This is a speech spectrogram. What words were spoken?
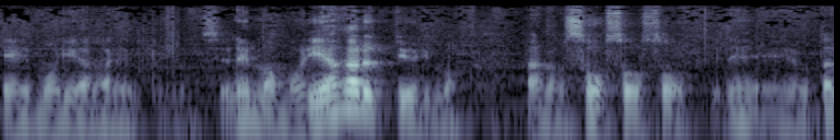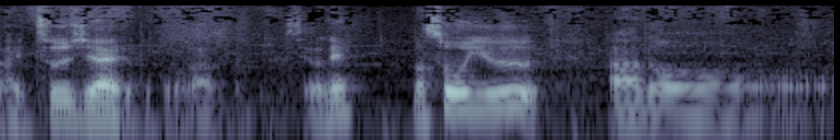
えー、盛り上がれると思うんですよね。まあ、盛り上がるっていうよりもあのそうそうそうってねお互い通じ合えるところがあると思うんですよね。まあ、そういうあの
